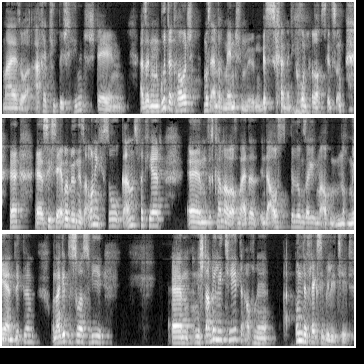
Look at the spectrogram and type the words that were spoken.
mal so archetypisch hinstellen. Also ein guter Coach muss einfach Menschen mögen. Das ist gerade die Grundvoraussetzung. Ja, sich selber mögen ist auch nicht so ganz verkehrt. Ähm, das kann man aber auch weiter in der Ausbildung, sage ich mal, auch noch mehr entwickeln. Und dann gibt es sowas wie ähm, eine Stabilität, auch eine und eine Flexibilität.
